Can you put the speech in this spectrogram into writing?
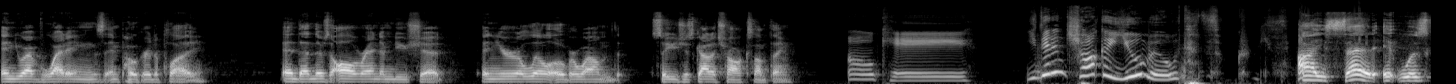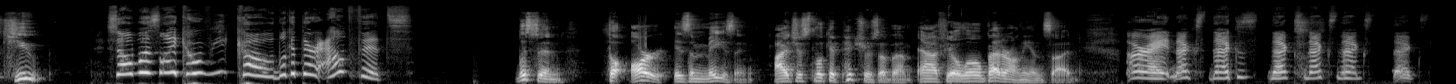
and you have weddings and poker to play, and then there's all random new shit, and you're a little overwhelmed, so you just gotta chalk something. Okay. You didn't chalk Ayumu. That's so crazy. I said it was cute. So was LycoReco. Look at their outfits. Listen, the art is amazing. I just look at pictures of them, and I feel a little better on the inside. All right, next, next, next, next, next, next.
